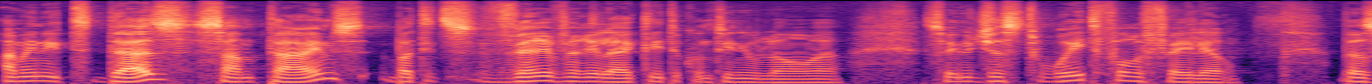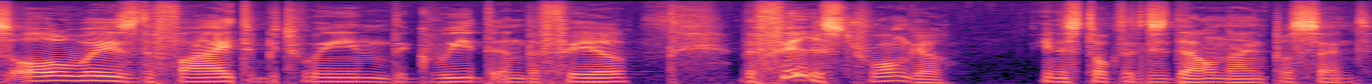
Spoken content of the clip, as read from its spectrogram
I mean, it does sometimes, but it's very, very likely to continue lower. So you just wait for a failure. There's always the fight between the greed and the fear. The fear is stronger in a stock that is down 9%.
